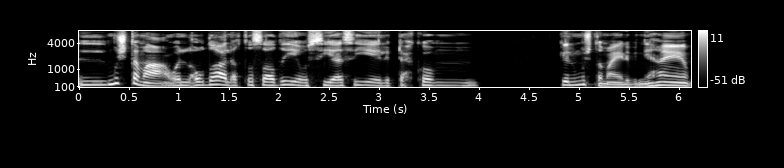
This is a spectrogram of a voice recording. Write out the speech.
المجتمع والأوضاع الاقتصادية والسياسية اللي بتحكم كل مجتمع. يعني بالنهاية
